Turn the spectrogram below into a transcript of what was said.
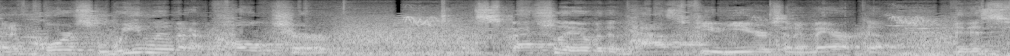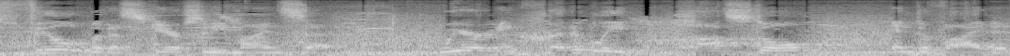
And of course, we live in a culture, especially over the past few years in America, that is filled with a scarcity mindset. We are incredibly hostile and divided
